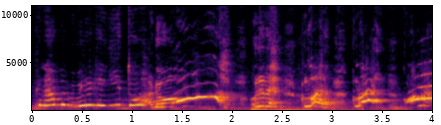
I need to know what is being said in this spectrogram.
kenapa bibirnya kayak gitu? Aduh, udah deh, keluar, keluar, keluar.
